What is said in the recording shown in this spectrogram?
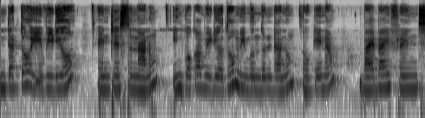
ఇంతటితో ఈ వీడియో ఎండ్ చేస్తున్నాను. ఇంకొక వీడియోతో మీ ముందుంటాను. ఓకేనా? Bye bye friends.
